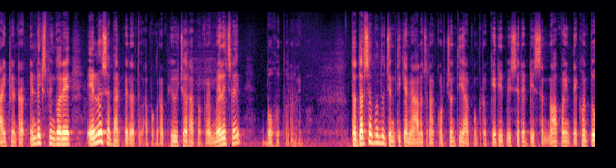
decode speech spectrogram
ରାଇଟ୍ ହ୍ୟାଣ୍ଡର ଇଣ୍ଡେକ୍ସ ଫିଙ୍ଗରରେ ୟେଲୋ ସେଭାର ପିନ୍ଧନ୍ତୁ ଆପଣଙ୍କର ଫ୍ୟୁଚର୍ ଆପଣଙ୍କର ମ୍ୟାରେଜ୍ ଲାଇଫ୍ ବହୁତ ଭଲ ରହିବ ତ ଦର୍ଶକ ବନ୍ଧୁ ଯେମିତିକି ଆମେ ଆଲୋଚନା କରୁଛନ୍ତି ଆପଣଙ୍କର କ୍ୟାରିୟର ବିଷୟରେ ଡିସିସନ୍ ନେବା ପାଇଁ ଦେଖନ୍ତୁ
